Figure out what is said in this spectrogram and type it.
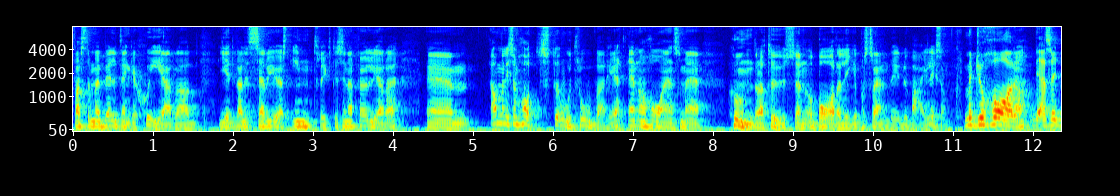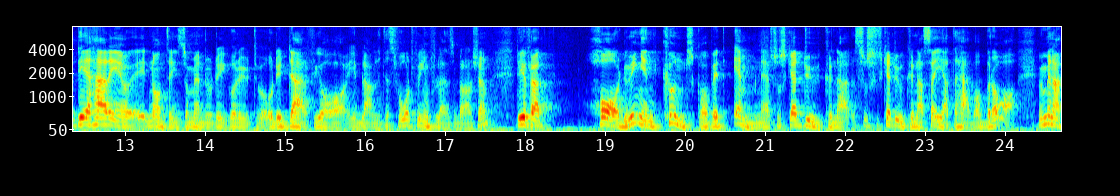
Fast de är väldigt engagerad, ger ett väldigt seriöst intryck till sina följare. Ehm, ja men liksom har stor trovärdighet. Än att ha en som är 100 000 och bara ligger på stränder i Dubai liksom. Men du har, Ja. alltså det här är någonting som ändå det går ut och det är därför jag har ibland lite svårt för influencerbranschen. Det är för att har du ingen kunskap i ett ämne så ska du kunna, så ska du kunna säga att det här var bra. Jag menar,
